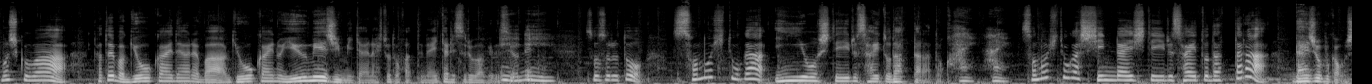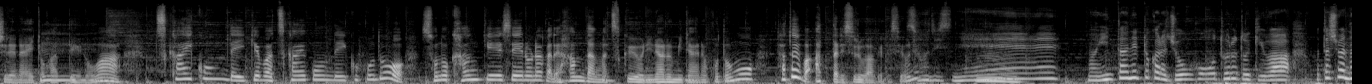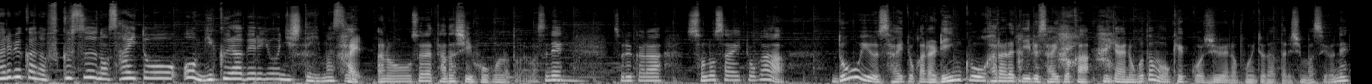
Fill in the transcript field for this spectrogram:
もしくは例えば業界であれば業界の有名人みたいな人とかってのはいたりするわけですよね。そうするとその人が引用しているサイトだったらとか、はいはい、その人が信頼しているサイトだったら大丈夫かもしれないとかっていうのは、使い込んでいけば使い込んでいくほどその関係性の中で判断がつくようになるみたいなことも例えばあったりするわけですよね。そうですね、うん、まあ、インターネットから情報を取るときは私はなるべくあの複数のサイトを見比べるようにしています。はい、あのそれは正しい方法だと思いますね。うん、それからそのサイトがどういうサイトからリンクを貼られているサイトかみたいなことも結構重要なポイントだったりしますよね。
